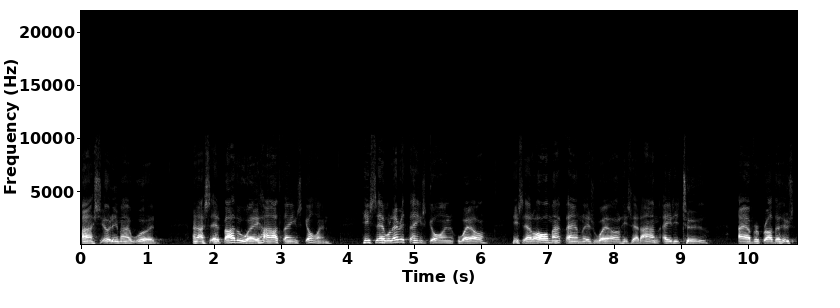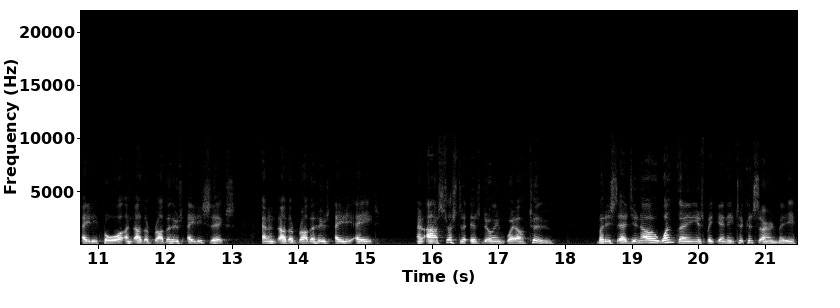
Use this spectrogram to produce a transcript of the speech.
I assured him I would, and I said, By the way, how are things going? He said, Well, everything's going well. He said, All my family is well. He said, I'm 82. I have a brother who's 84, another brother who's 86, and another brother who's 88, and our sister is doing well too. But he said, You know, one thing is beginning to concern me,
